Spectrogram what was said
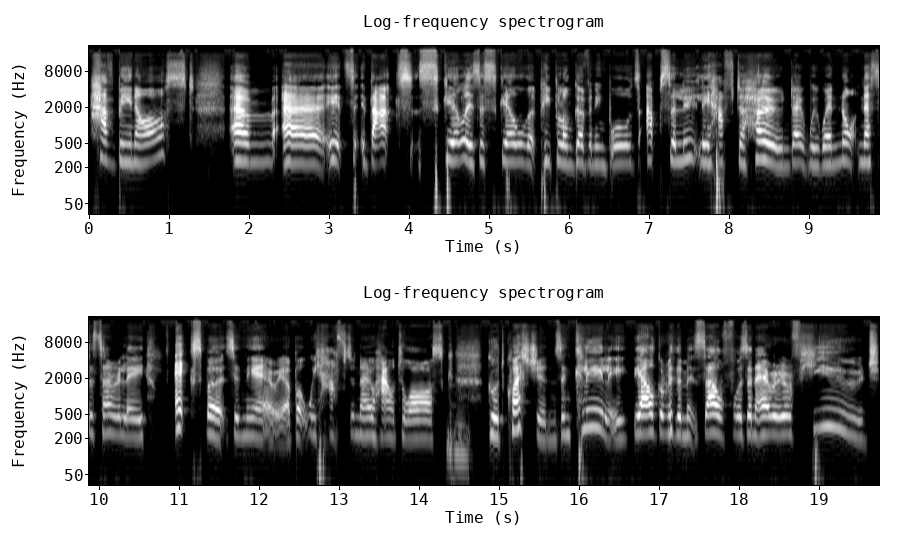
have been asked? Um, uh, it's that skill is a skill that people on governing boards absolutely have to hone don't we? We're not necessarily experts in the area, but we have to know how to ask mm-hmm. good questions. And clearly, the algorithm itself was an area of huge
